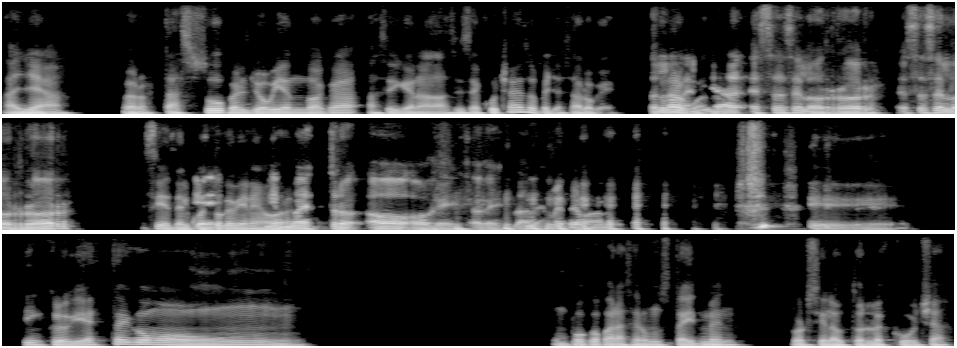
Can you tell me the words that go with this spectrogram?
allá, pero está súper lloviendo acá, así que nada, si se escucha eso, pues ya sabes lo que es. Esa es la Número 4. energía, ese es el horror, ese es el horror Sí, es del cuento que viene ahora. nuestro oh, okey, okey, dale, mete mano. Eh, incluí este como un un poco para hacer un statement, por si el autor lo escucha.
